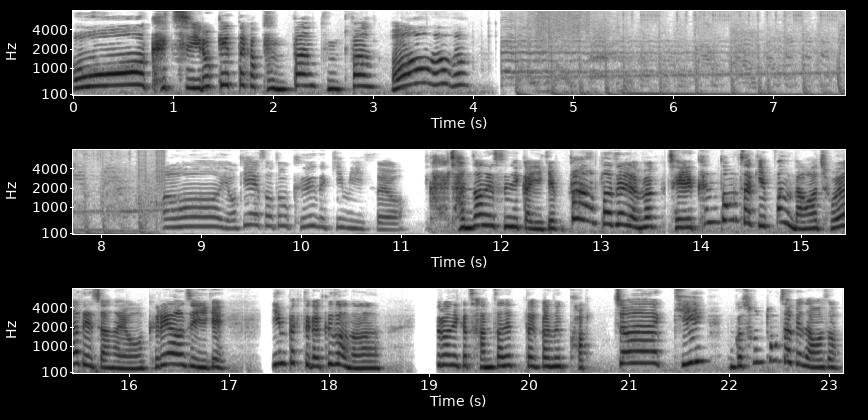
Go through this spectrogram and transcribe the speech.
오, 그치. 이렇게 했다가 붕빵, 붕빵. 어, 어, 어. 어, 여기에서도 그 느낌이 있어요. 잔잔했으니까 이게 빵 터지려면 제일 큰 동작이 빵 나와줘야 되잖아요. 그래야지 이게 임팩트가 크잖아. 그러니까 잔잔했다가는 갑자기 뭔가 손동작이 나와서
